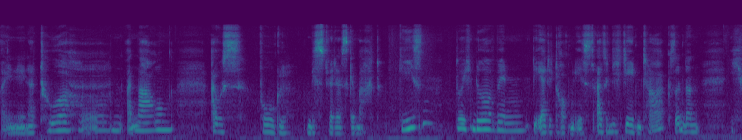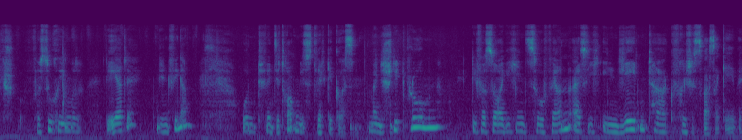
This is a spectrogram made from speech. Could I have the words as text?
eine Naturnahrung aus Vogelmist wird das gemacht. Gießen durch nur, wenn die Erde trocken ist. Also nicht jeden Tag, sondern ich versuche immer die Erde mit den Fingern und wenn sie trocken ist, wird gegossen. Meine Schnittblumen, die versorge ich insofern, als ich ihnen jeden Tag frisches Wasser gebe.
